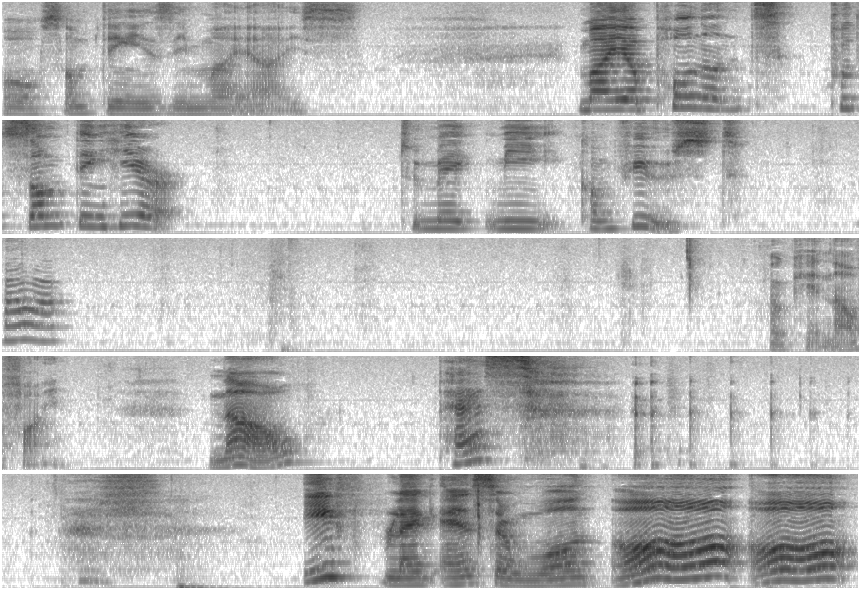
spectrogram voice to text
Oh, something is in my eyes. My opponent put something here to make me confused. Ah. Okay, now fine. Now, pass. if black answer one, oh, oh,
